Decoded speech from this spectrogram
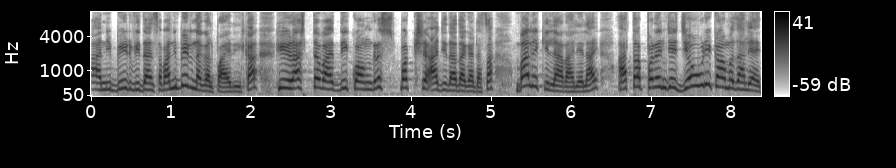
आणि बीड विधानसभा आणि बीड नगरपालिका ही राष्ट्रवादी काँग्रेस पक्ष आजीदादा गटाचा बालेकिल्ला राहिलेला आहे. आतापर्यंत जे जेवढी कामं झाली आहेत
